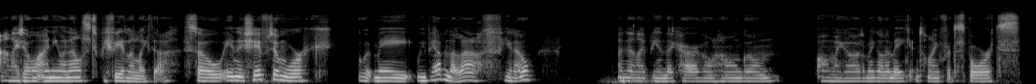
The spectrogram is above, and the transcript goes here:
And I don't want anyone else to be feeling like that. So in a shift in work with me, we'd be having a laugh, you know? And then I'd be in the car going home going, oh my God, am I going to make it in time for the sports?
